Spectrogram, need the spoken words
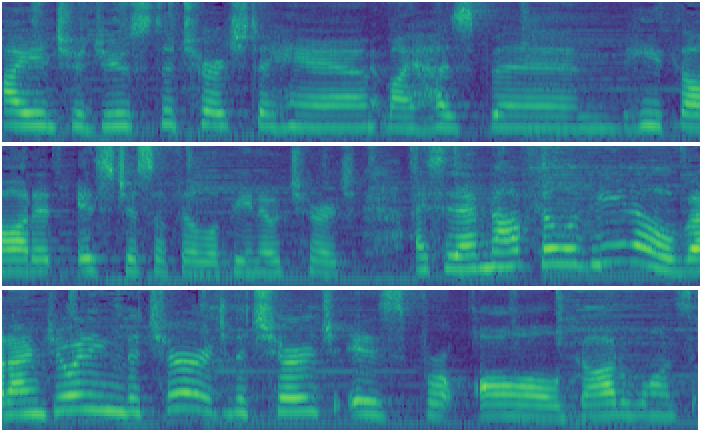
I introduced the church to him. My husband, he thought it, it's just a Filipino church. I said, I'm not Filipino, but I'm joining the church. The church is for all. God wants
